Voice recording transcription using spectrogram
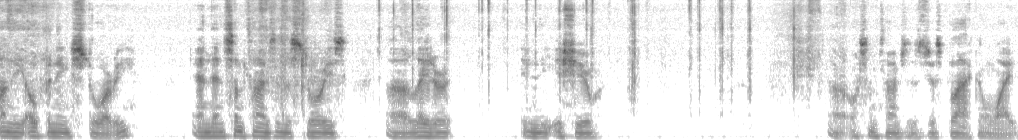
on the opening story, and then sometimes in the stories uh, later in the issue uh, or sometimes it's just black and white.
